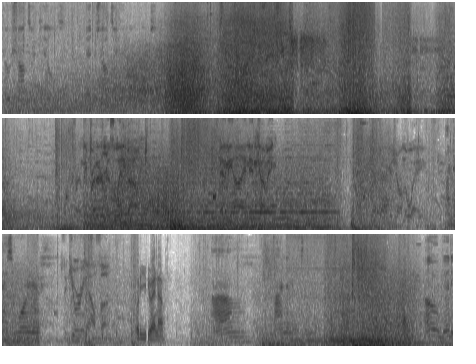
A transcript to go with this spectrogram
Toe shots or kills. Headshots or kills. That guy's a warrior. Securing Alpha. What are you doing now? Um, 9 and 18. Oh, goody.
